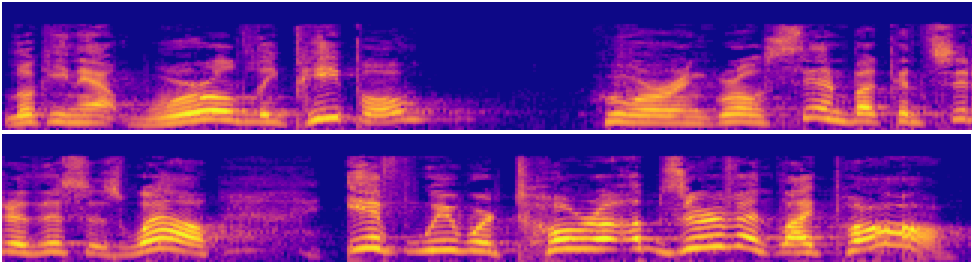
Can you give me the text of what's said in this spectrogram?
looking at worldly people who are in gross sin, but consider this as well. If we were Torah observant like Paul,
